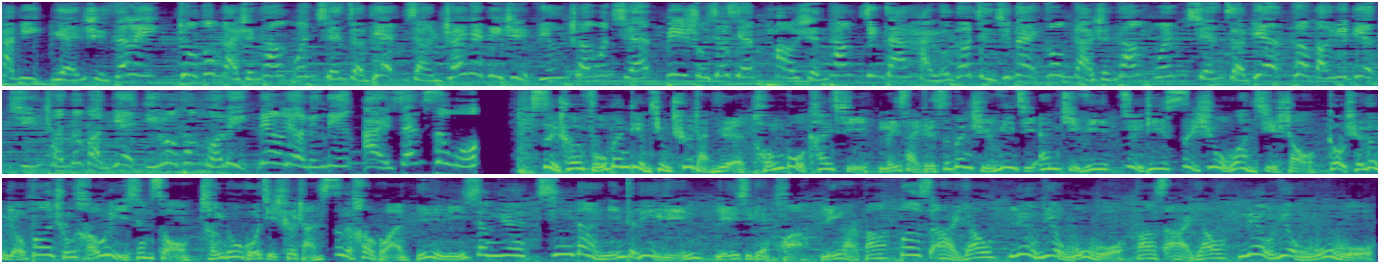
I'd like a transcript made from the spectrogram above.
探秘原始森林，住贡嘎神汤温泉酒店，享专业地质冰川温泉，避暑休闲泡神汤，尽在海螺沟景区内贡嘎神汤温泉酒店。客房预订，寻成都广电一路通国旅六六零零二三四五。四川福奔电竞车展月同步开启，梅赛德斯奔驰 V 级 MPV 最低四十五万起售，购车更有八重好礼相送。成都国际车展四号馆与您相约，期待您的莅临。联系电话：零二八八四二幺六六五五八四二幺六六五五。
